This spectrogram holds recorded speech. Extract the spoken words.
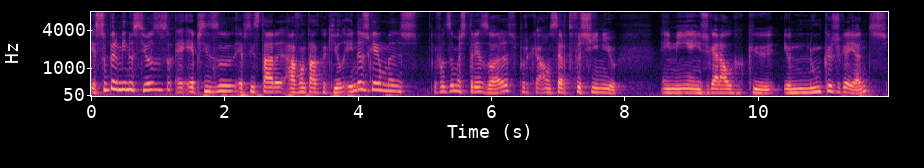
é super minucioso, é, é, preciso, é preciso estar à vontade com aquilo. Ainda joguei umas, eu vou dizer umas 3 horas, porque há um certo fascínio em mim em jogar algo que eu nunca joguei antes.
